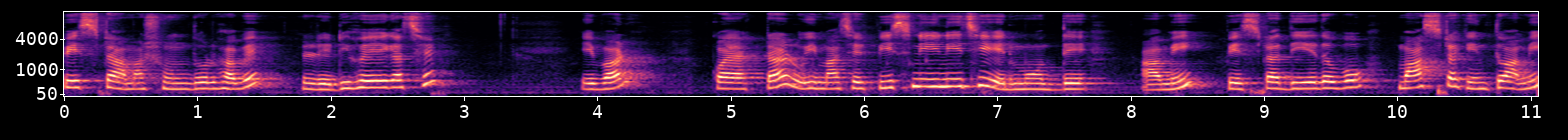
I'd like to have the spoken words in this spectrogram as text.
পেস্টটা আমার সুন্দরভাবে রেডি হয়ে গেছে। এবার কয়েকটা রুই মাছের পিস নিয়ে নিয়েছি। এর মধ্যে আমি পেস্টটা দিয়ে দেবো। মাছটা কিন্তু আমি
